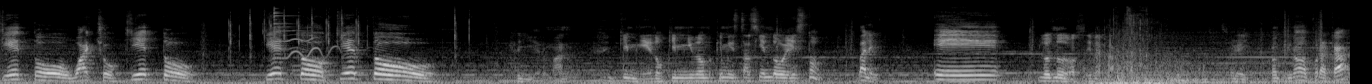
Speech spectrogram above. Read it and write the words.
Quieto, guacho, quieto. Quieto, quieto. Ay, hermano. Qué miedo, qué miedo que me está haciendo esto. Vale. Eh los nudos, es verdad. Ok, continuamos por acá.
